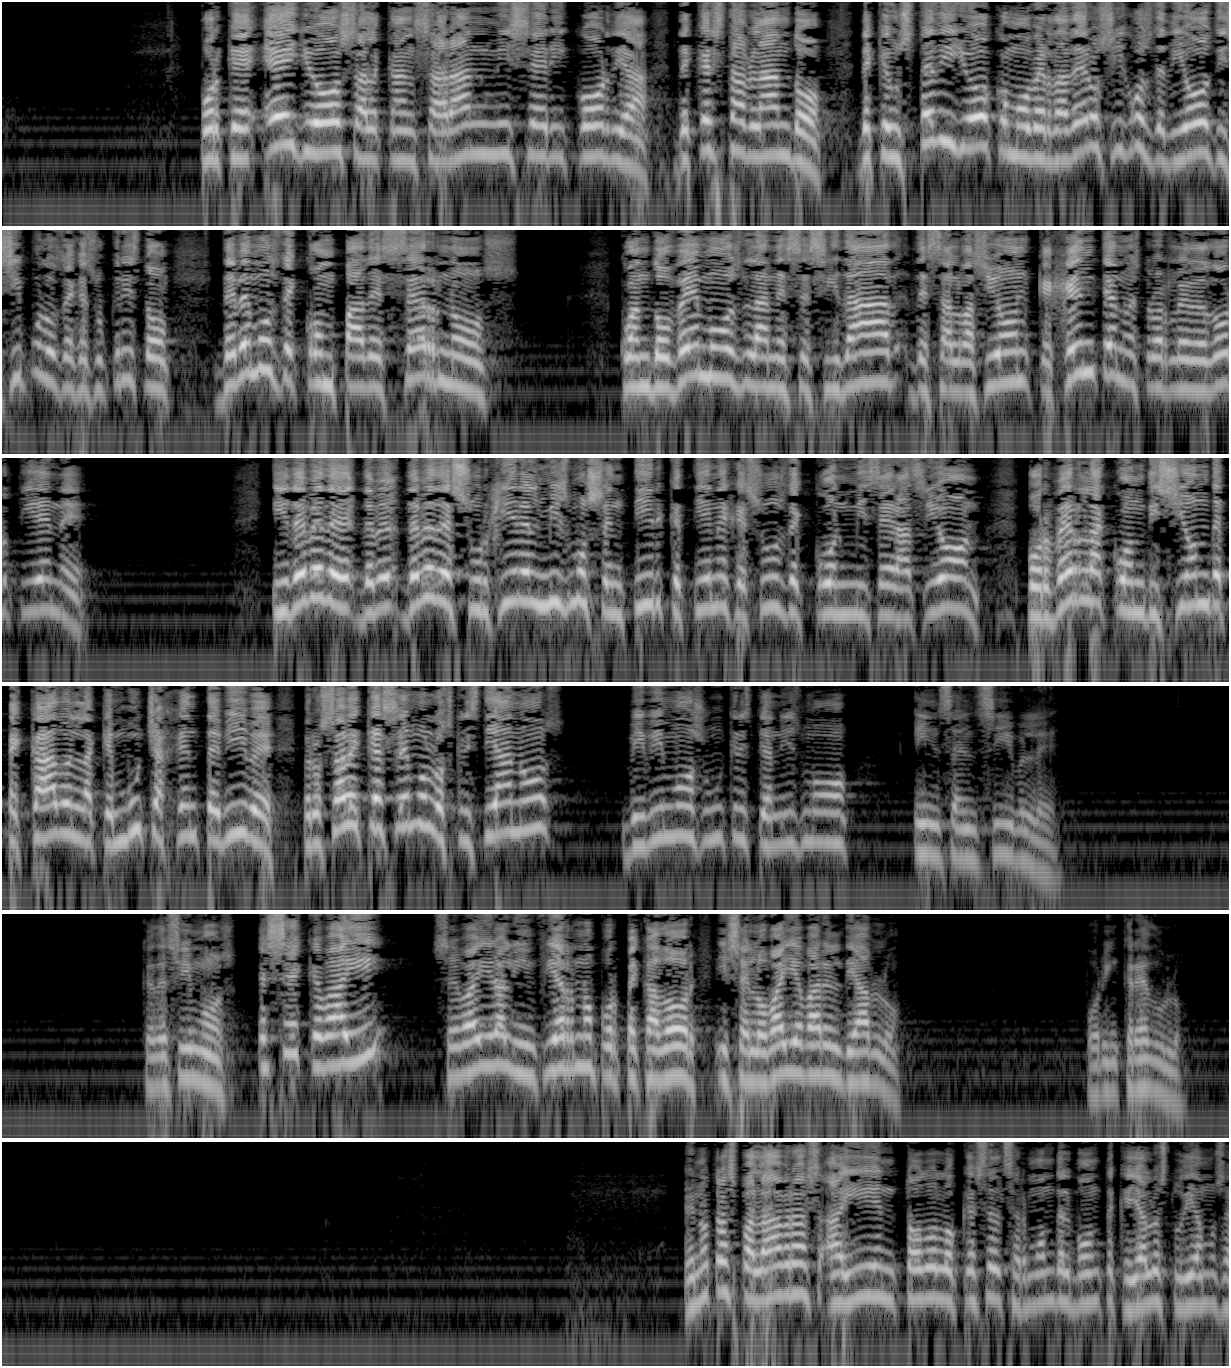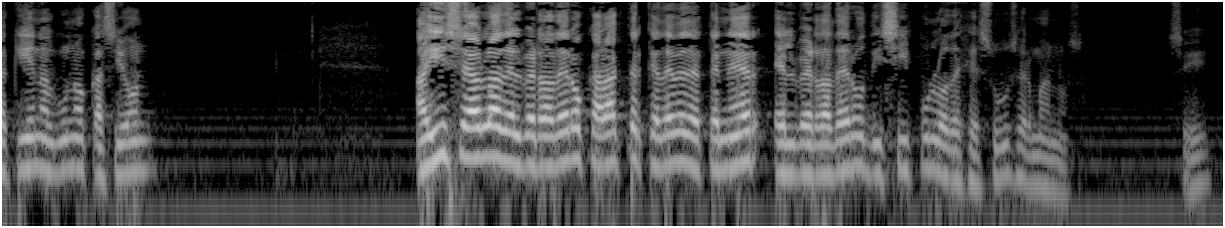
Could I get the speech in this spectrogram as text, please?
porque ellos alcanzarán misericordia. ¿De qué está hablando? De que usted y yo, como verdaderos hijos de Dios, discípulos de Jesucristo, debemos de compadecernos cuando vemos la necesidad de salvación que gente a nuestro alrededor tiene. Y debe de, debe, de, surgir el mismo sentir que tiene Jesús de conmiseración por ver la condición de pecado en la que mucha gente vive. Pero ¿sabe qué hacemos los cristianos? Vivimos un cristianismo insensible. Que decimos, ese que va ahí se va a ir al infierno por pecador y se lo va a llevar el diablo por incrédulo. En otras palabras, ahí en todo lo que es el Sermón del Monte, que ya lo estudiamos aquí en alguna ocasión, ahí se habla del verdadero carácter que debe de tener el verdadero discípulo de Jesús, hermanos. ¿Sí?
